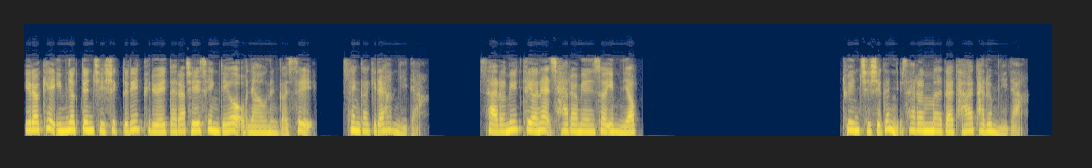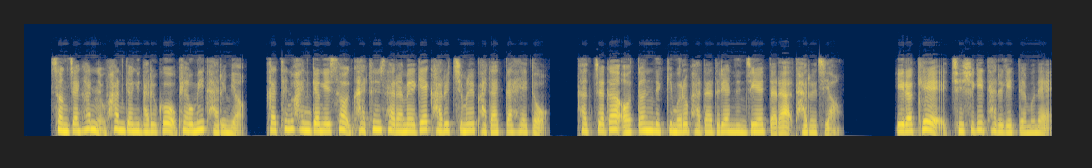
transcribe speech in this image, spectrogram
이렇게 입력된 지식들이 필요에 따라 재생되어 나오는 것을 생각이라 합니다. 사람이 태어나 자라면서 입력, 된 지식은 사람마다 다 다릅니다. 성장한 환경이 다르고 배움이 다르며 같은 환경에서 같은 사람에게 가르침을 받았다 해도 각자가 어떤 느낌으로 받아들였는지에 따라 다르지요. 이렇게 지식이 다르기 때문에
